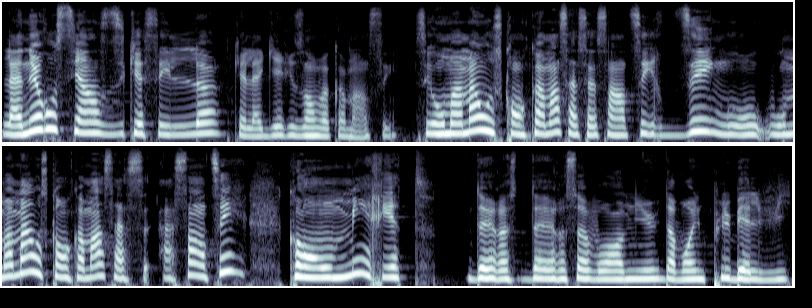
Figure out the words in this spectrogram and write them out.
la neuroscience dit que c'est là que la guérison va commencer. C'est au moment où on commence à se sentir digne, ou au moment où on commence à, à sentir qu'on mérite de, de recevoir mieux, d'avoir une plus belle vie.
